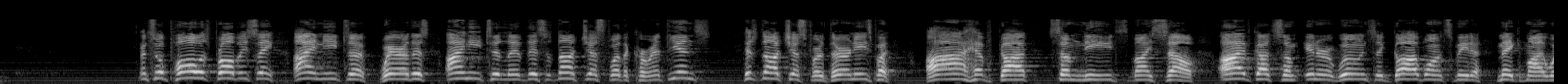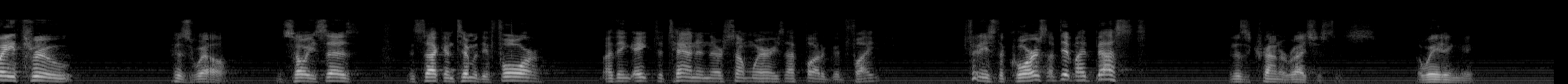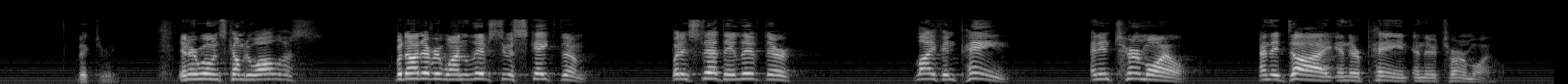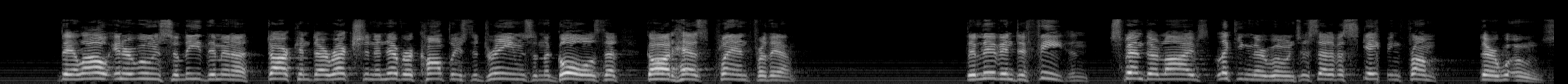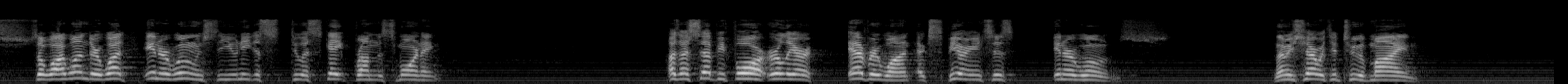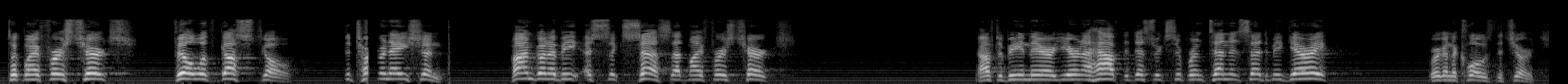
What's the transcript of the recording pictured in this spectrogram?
And so Paul is probably saying, I need to wear this. I need to live this. It's not just for the Corinthians. It's not just for their needs, but I have got some needs myself. I've got some inner wounds that God wants me to make my way through as well. And so he says in 2 Timothy 4, I think 8 to 10 in there somewhere. He's, I fought a good fight. Finished the course. I did my best. And there's a crown of righteousness awaiting me. Victory. Inner wounds come to all of us. But not everyone lives to escape them. But instead, they live their life in pain and in turmoil. And they die in their pain and their turmoil. They allow inner wounds to lead them in a darkened direction and never accomplish the dreams and the goals that God has planned for them. They live in defeat and spend their lives licking their wounds instead of escaping from their wounds. So I wonder what inner wounds do you need to, to escape from this morning? As I said before earlier, everyone experiences inner wounds. Let me share with you two of mine. Took my first church filled with gusto, determination. I'm going to be a success at my first church. After being there a year and a half, the district superintendent said to me, Gary, we're going to close the church.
